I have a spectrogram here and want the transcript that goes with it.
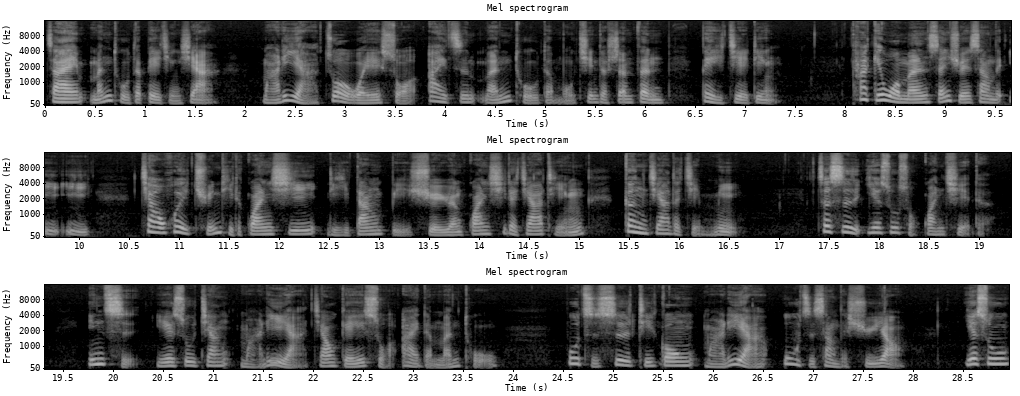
在门徒的背景下，玛利亚作为所爱之门徒的母亲的身份被界定。她给我们神学上的意义：教会群体的关系理当比血缘关系的家庭更加的紧密。这是耶稣所关切的。因此，耶稣将玛利亚交给所爱的门徒，不只是提供玛利亚物质上的需要，耶稣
